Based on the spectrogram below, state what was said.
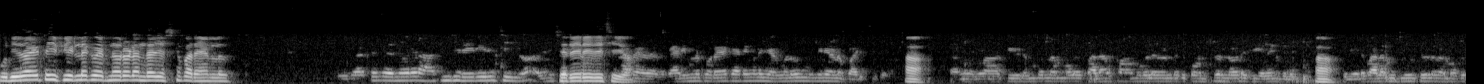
പുതിയതായിട്ട് ഈ ഫീൽഡിലേക്ക് വരുന്നവരോട് എന്താ ജസ്റ്റ് പറയാനുള്ളത്? ഇതിനകത്ത് വരുന്നവരോട് ആദ്യം ചെറിയ രീതിയിൽ ചെയ്യുക. ചെറിയ രീതിയിൽ ചെയ്യുക. കാര്യങ്ങൾ കുറെ കാര്യങ്ങൾ ഞങ്ങളും ഇങ്ങനെയാണ് പഠിച്ചത്. കാരണം നമ്മൾ ആക്കി ഇടുമ്പോൾ നമ്മൾ പല ഫാമുകൾ കണ്ടൊരു കോൺഫിഡന്റോടെ ചെയ്തെങ്കിലും പിന്നീട് പല ബുദ്ധിമുട്ടുകൾ നമുക്ക്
